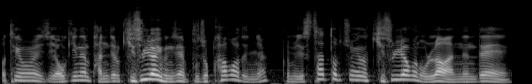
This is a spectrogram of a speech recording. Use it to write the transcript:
어떻게 보면 이제 여기는 반대로 기술력이 굉장히 부족하거든요. 그럼 이제 스타트업 중에서 기술력은 올라왔는데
